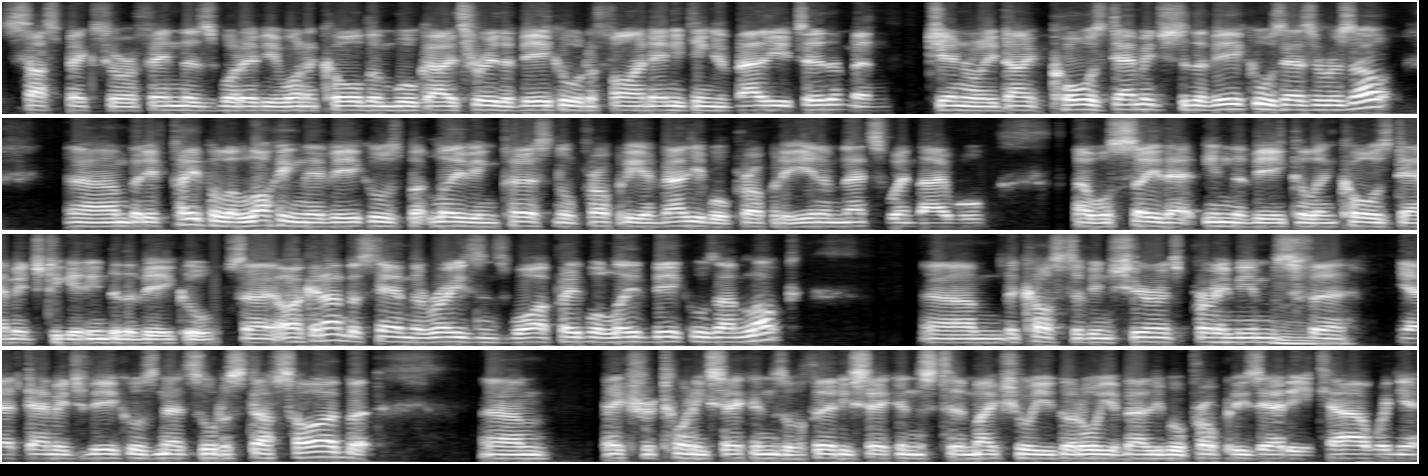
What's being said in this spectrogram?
suspects or offenders, whatever you want to call them, will go through the vehicle to find anything of value to them and generally don't cause damage to the vehicles as a result. Um, but if people are locking their vehicles but leaving personal property and valuable property in them, that's when they will they will see that in the vehicle and cause damage to get into the vehicle. So I can understand the reasons why people leave vehicles unlocked. Um, the cost of insurance premiums for you know, damaged vehicles and that sort of stuff's high, but um, extra 20 seconds or 30 seconds to make sure you've got all your valuable properties out of your car when you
